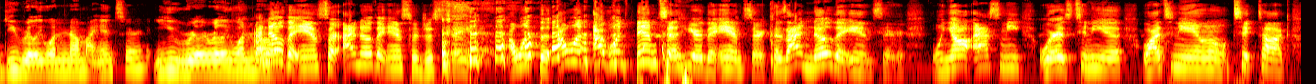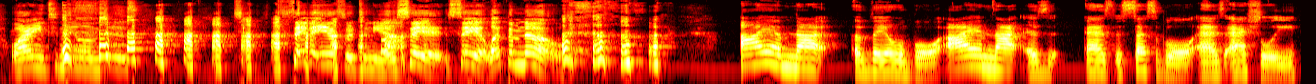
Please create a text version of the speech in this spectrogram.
Do you really want to know my answer? You really, really want to know? I know the answer. I know the answer. Just say it. I want the. I want. I want them to hear the answer because I know the answer. When y'all ask me where is Tania, why Tania on TikTok, why ain't Tania on this? t- say the answer, Tania. Say it. Say it. Let them know. I am not available. I am not as as accessible as Ashley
